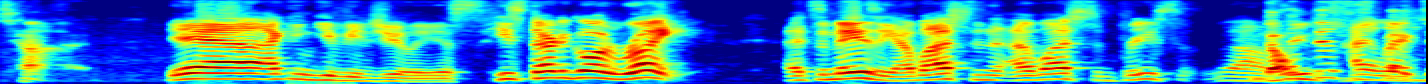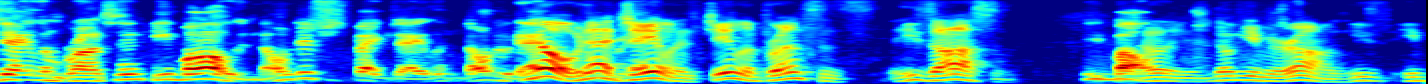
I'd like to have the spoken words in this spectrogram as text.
time. Yeah, I can give you Julius. He started going right. It's amazing. I watched. I watched the briefs. Uh, Don't brief disrespect. Jalen Brunson. He balling. Don't disrespect Jalen. Don't do that. No, not Don't do that. Jalen. Jalen Brunson's. He's awesome. He balling. don't, don't get me wrong. He's he,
